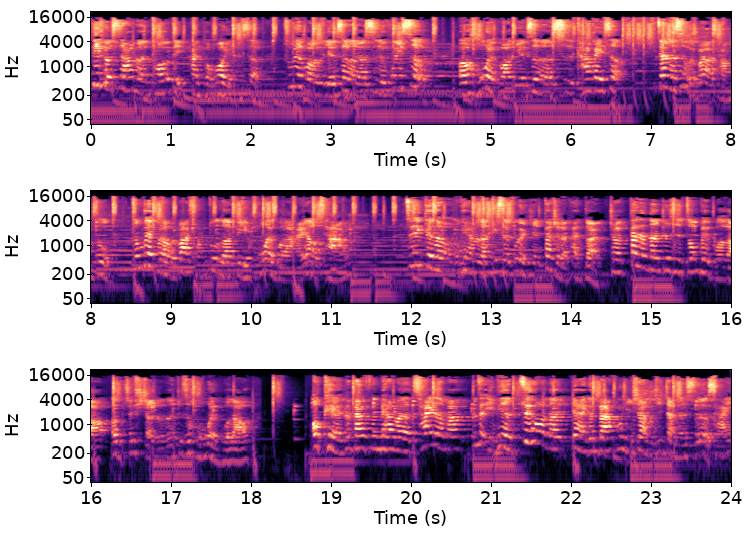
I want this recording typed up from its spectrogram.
第一个是它们头顶和头后颜色，中背伯劳的颜色呢是灰色，而红尾伯劳的颜色呢是咖啡色。这样呢是尾巴的长度，中背伯劳尾巴长度呢比红尾伯劳还要长。这个呢，我们可以它们黑色贵人线大小来判断，较大的呢就是中背伯劳，而比较小的呢就是红尾伯劳。OK，那大家分辨他们的差异了吗？那在影片的最后呢，要来跟大家复习一下我们今天讲的所有差异。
